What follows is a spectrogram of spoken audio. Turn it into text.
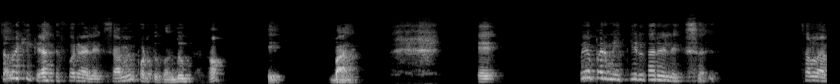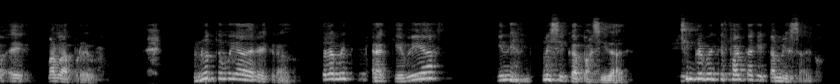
sabes que quedaste fuera del examen por tu conducta, ¿no? Sí, vale. Eh, voy a permitir dar el examen, eh, tomar la prueba. No te voy a dar el grado, solamente para que veas tienes dones y capacidades. Simplemente falta que cambies algo.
